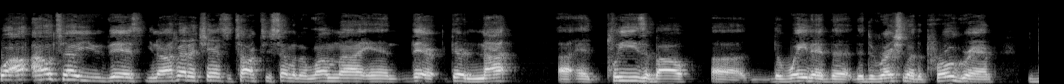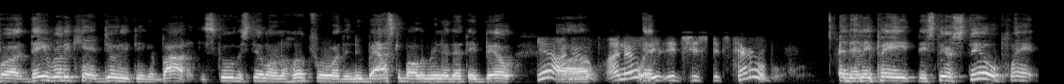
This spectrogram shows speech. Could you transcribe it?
Well, I'll tell you this. You know, I've had a chance to talk to some of the alumni, and they're they're not uh, pleased about uh, the way that the the direction of the program, but they really can't do anything about it. The school is still on the hook for the new basketball arena that they built. Yeah, I know, uh, I know. And, it, it's just it's terrible. And then they paid. They they're still paying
